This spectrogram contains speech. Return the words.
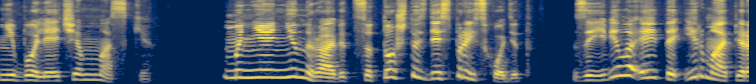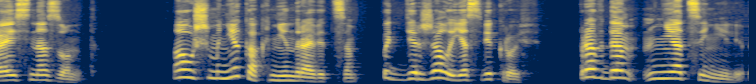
не более чем маски. «Мне не нравится то, что здесь происходит», заявила Эйта Ирма, опираясь на зонт. «А уж мне как не нравится», поддержала я свекровь. Правда, не оценили.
